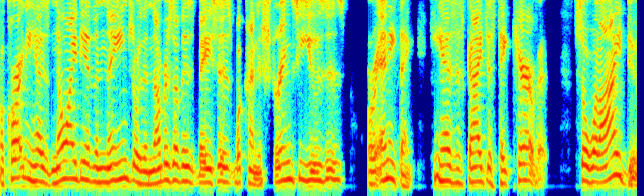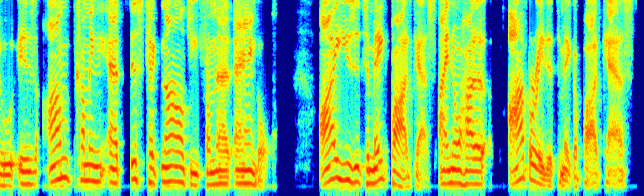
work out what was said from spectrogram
McCartney has no idea the names or the numbers of his basses, what kind of strings he uses, or anything. He has this guy just take care of it. So, what I do is I'm coming at this technology from that angle. I use it to make podcasts. I know how to operate it to make a podcast.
